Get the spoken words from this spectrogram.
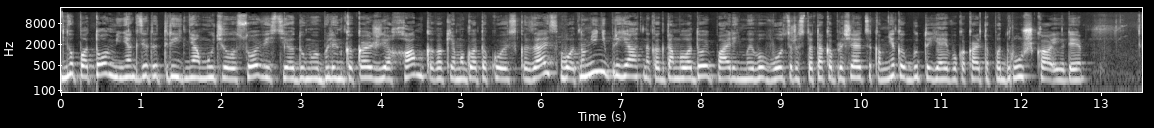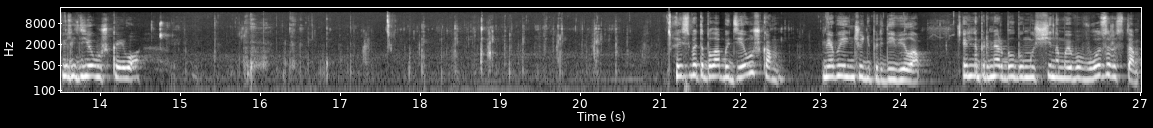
но потом меня где-то три дня мучила совесть. Я думаю, блин, какая же я хамка, как я могла такое сказать. Вот, но мне неприятно, когда молодой парень моего возраста так обращается ко мне, как будто я его какая-то подружка или, или девушка его. Если бы это была бы девушка, я бы ей ничего не предъявила. Или, например, был бы мужчина моего возраста,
